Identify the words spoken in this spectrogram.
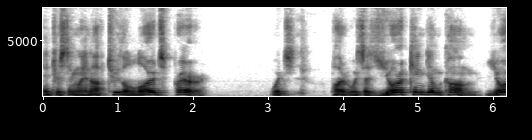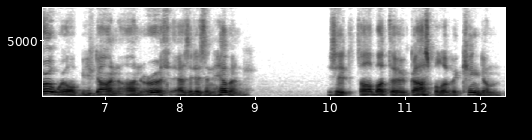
interestingly enough, to the Lord's Prayer, which part which says, "Your kingdom come, Your will be done on earth as it is in heaven." You see, it's all about the gospel of the kingdom.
